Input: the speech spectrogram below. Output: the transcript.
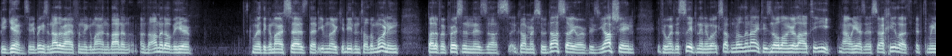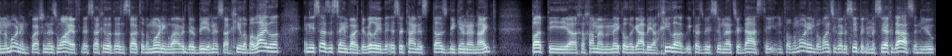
begins. And he brings another ayah from the Gemara in the bottom of the Amid over here where the Gemara says that even though he could eat until the morning, but if a person is uh, Gomer Sudasai or if he's Yashin, if he went to sleep and then he wakes up in the middle of the night, he's no longer allowed to eat. Now he has a Sachila at 3 in the morning. Question is why? If the Sachila doesn't start till the morning, why would there be an Isachila Balayla? And he says the same word. Really, the Issertinus does begin at night. But the uh, Chachamim Mekel Lagabi Achila, because we assume that's your das to eat until the morning. But once you go to sleep and you're das and you,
